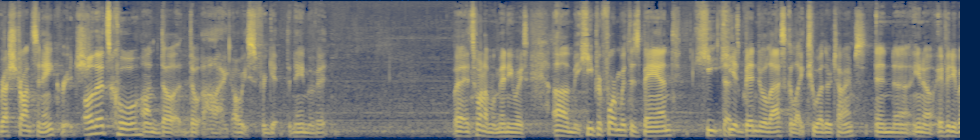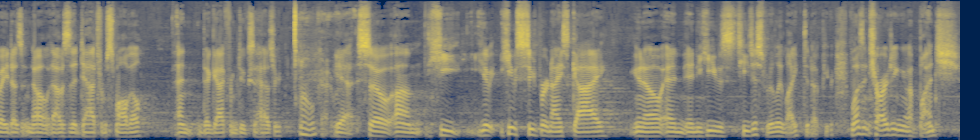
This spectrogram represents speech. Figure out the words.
restaurants in Anchorage. oh, that's cool. on the, the oh, I always forget the name of it. But it's one of them, anyways. Um, he performed with his band. He That's he had cool. been to Alaska like two other times, and uh, you know, if anybody doesn't know, that was the dad from Smallville and the guy from Dukes of Hazzard. Oh, okay. Yeah. So um, he he he was super nice guy, you know, and and he was he just really liked it up here. wasn't charging a bunch.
